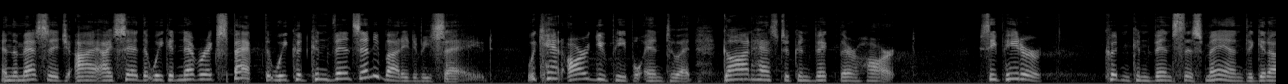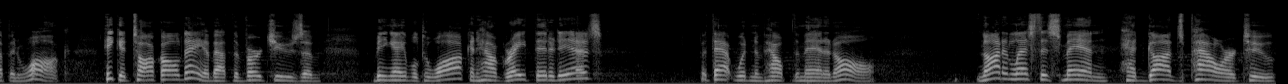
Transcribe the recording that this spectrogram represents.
in the message I, I said that we could never expect that we could convince anybody to be saved. We can't argue people into it. God has to convict their heart. See, Peter couldn't convince this man to get up and walk. He could talk all day about the virtues of being able to walk and how great that it is, but that wouldn't have helped the man at all. Not unless this man had God's power to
